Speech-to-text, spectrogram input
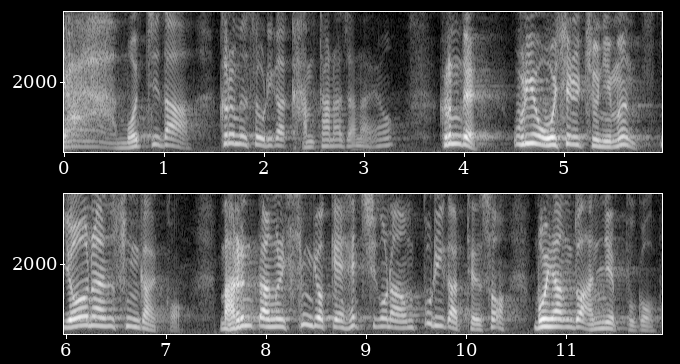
야 멋지다. 그러면서 우리가 감탄하잖아요. 그런데 우리 오실 주님은 연한 순 같고 마른 땅을 힘겹게 헤치고 나온 뿌리 같아서 모양도 안 예쁘고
